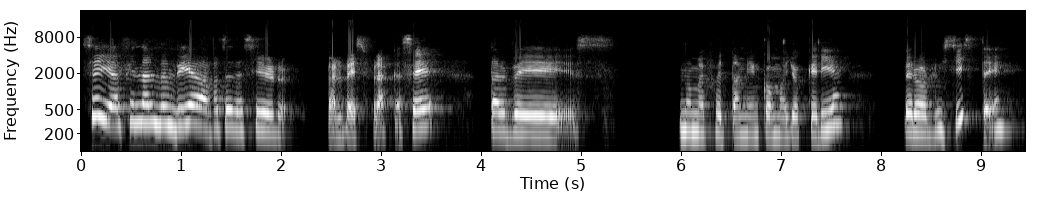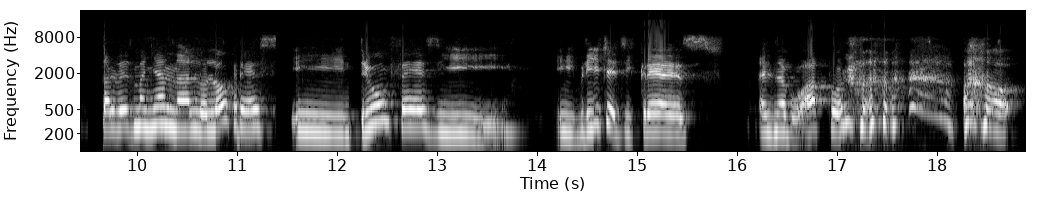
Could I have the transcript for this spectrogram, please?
Sí, al final del día vas a decir, tal vez fracasé, tal vez no me fue tan bien como yo quería, pero lo hiciste, tal vez mañana lo logres y triunfes y, y brilles y crees el nuevo Apple o,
